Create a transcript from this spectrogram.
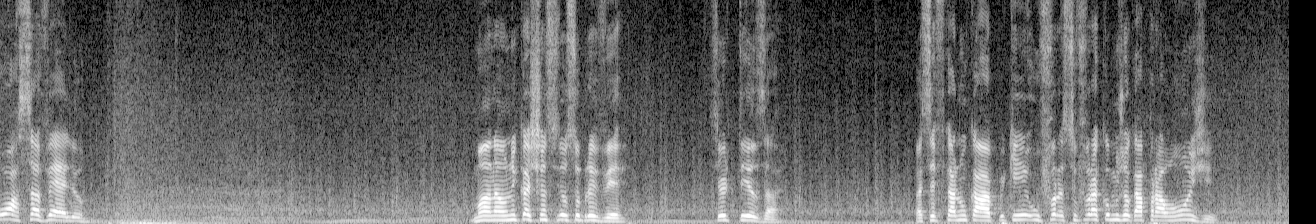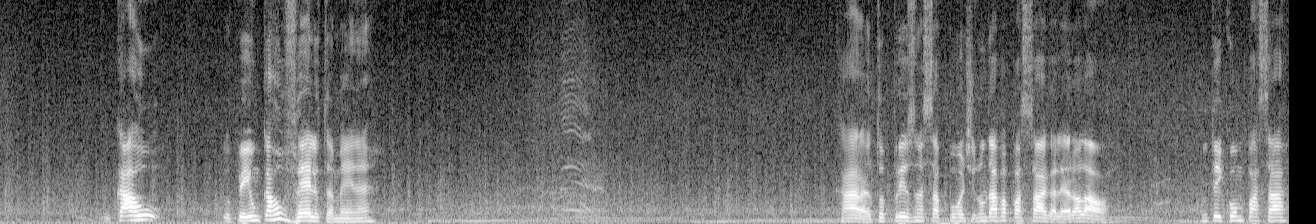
Nossa, velho. Mano, a única chance de eu sobreviver. Certeza. Vai ser ficar no carro. Porque o, se o furacão me jogar pra longe... O carro... Eu peguei um carro velho também, né? Cara, eu tô preso nessa ponte. Não dá pra passar, galera. Olha lá, ó. Não tem como passar.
